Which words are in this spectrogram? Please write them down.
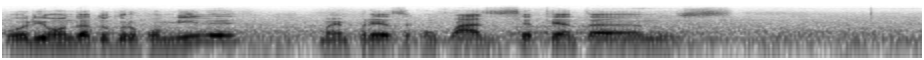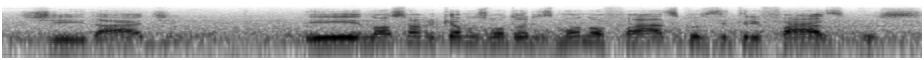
oriunda do Grupo Miller, uma empresa com quase 70 anos de idade, e nós fabricamos motores monofásicos e trifásicos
